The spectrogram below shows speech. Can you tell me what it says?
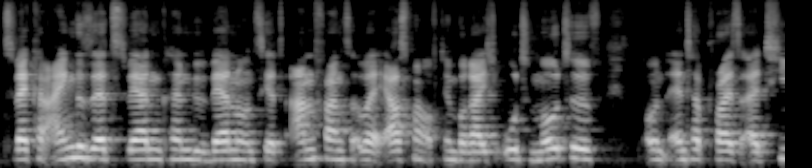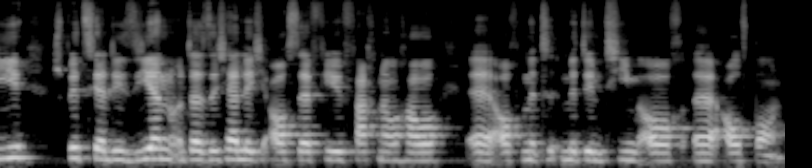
Zwecke eingesetzt werden können. Wir werden uns jetzt anfangs aber erstmal auf den Bereich Automotive und Enterprise IT spezialisieren und da sicherlich auch sehr viel Fach-Know-how äh, auch mit, mit dem Team auch äh, aufbauen.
